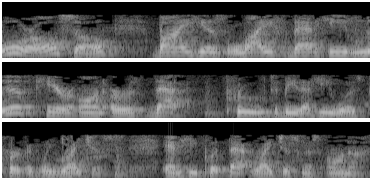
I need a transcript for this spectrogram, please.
Or also, by His life that He lived here on earth, that proved to be that He was perfectly righteous. And He put that righteousness on us.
